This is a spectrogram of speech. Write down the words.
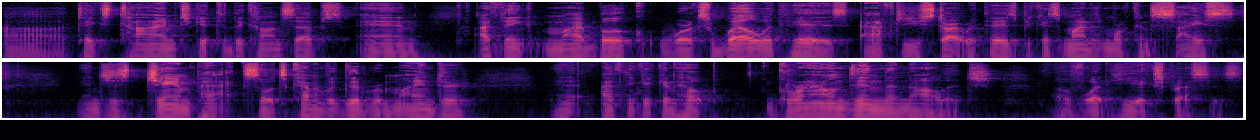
uh, takes time to get to the concepts. And I think my book works well with his after you start with his because mine is more concise and just jam packed. So it's kind of a good reminder. And I think it can help ground in the knowledge of what he expresses.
